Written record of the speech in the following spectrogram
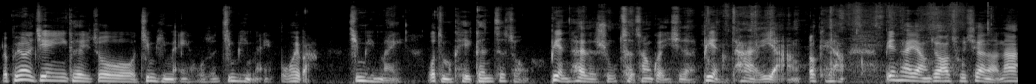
有朋友建议可以做金瓶梅。我说金瓶梅不会吧？金瓶梅我怎么可以跟这种变态的书扯上关系呢？变态羊，OK 好，变态羊就要出现了。那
